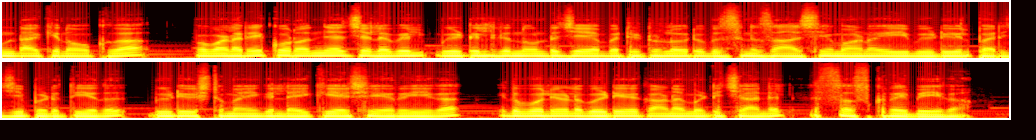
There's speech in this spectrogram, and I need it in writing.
ഉണ്ടാക്കി നോക്കുക. അപ്പോൾ വളരെ കുറഞ്ഞ ചിലവിൽ വീട്ടിലിരുന്നുകൊണ്ട് ചെയ്യാൻ പറ്റിയിട്ടുള്ള ഒരു ബിസിനസ് ആശയമാണ് ഈ വീഡിയോയിൽ പരിചയപ്പെടുത്തിയത്. വീഡിയോ ഇഷ്ടമായെങ്കിൽ ലൈക്ക് ചെയ്യുക ഷെയർ ചെയ്യുക. ഇതുപോലെയുള്ള വീഡിയോ കാണാൻ വേണ്ടി ചാനൽ സബ്സ്ക്രൈബ് ചെയ്യുക.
